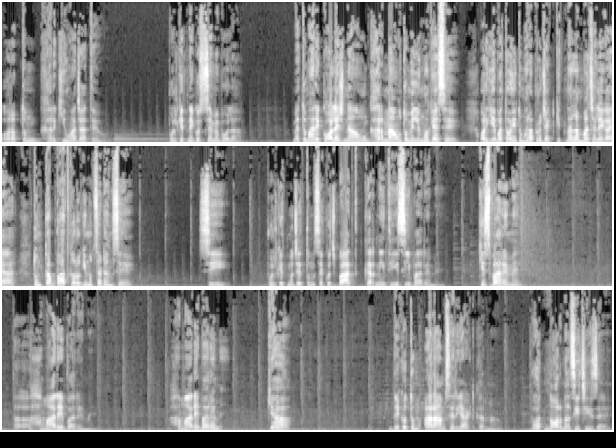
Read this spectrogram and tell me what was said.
और अब तुम घर क्यों आ जाते हो? पुलकित ने गुस्से में बोला, मैं तुम्हारे कॉलेज ना आऊँ, घर ना आऊँ तो मिलूँगा कैसे? और ये बताओ, ये तुम्हारा प्रोजेक्ट कितना लंबा चलेगा यार? तुम कब बात करोगी मुझसे ढंग से? सी पुलकित मुझे तुमसे कुछ बात करनी थी इसी बारे में। किस बारे में? आ, हमारे बारे में। हमारे बारे में? क्या? देखो तुम आराम से रिएक्ट करना। बहुत नॉर्मल सी चीज़ है।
